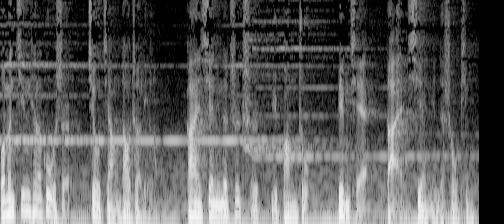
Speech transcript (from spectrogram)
我们今天的故事就讲到这里了，感谢您的支持与帮助。并且感谢您的收听。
